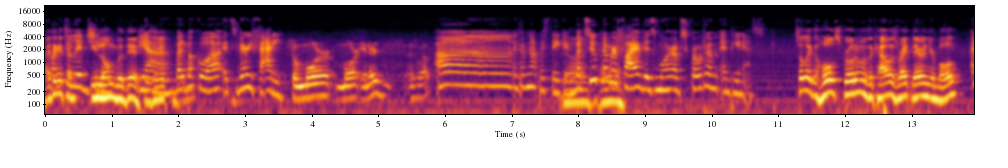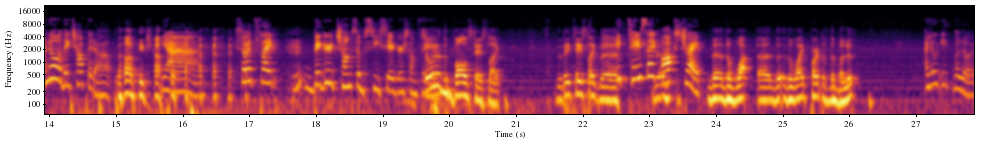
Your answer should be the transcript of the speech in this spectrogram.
I think it's an cartilage. Ilonggo dish, yeah, isn't it? balbacoa. It's very fatty. So more more innards as well. Uh, if I'm not mistaken. No, but soup I don't number know. five is more of scrotum and penis. So like the whole scrotum of the cow is right there in your bowl? Uh, no, they chop it up. Oh, they chop it. Yeah. so it's like bigger chunks of sisig or something. So what do the balls taste like? Do they taste like the it tastes like the- ox tripe. the the whi- uh, the the white part of the balut? I don't eat balut.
